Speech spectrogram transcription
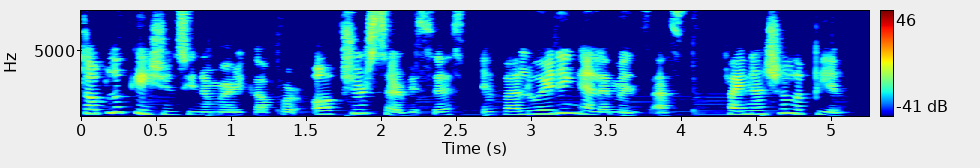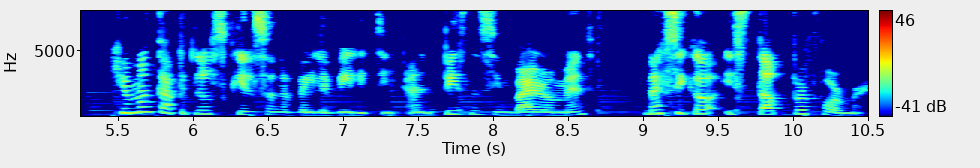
top locations in America for offshore services, evaluating elements as financial appeal, human capital skills and availability, and business environment, Mexico is top performer.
